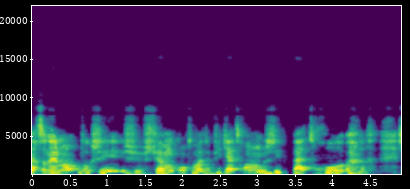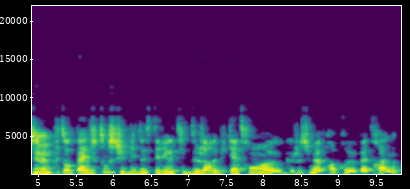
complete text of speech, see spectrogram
personnellement, donc je suis à mon compte moi depuis 4 ans, donc j'ai pas trop, j'ai même plutôt pas du tout subi de stéréotypes de genre depuis 4 ans que je suis ma propre patronne.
